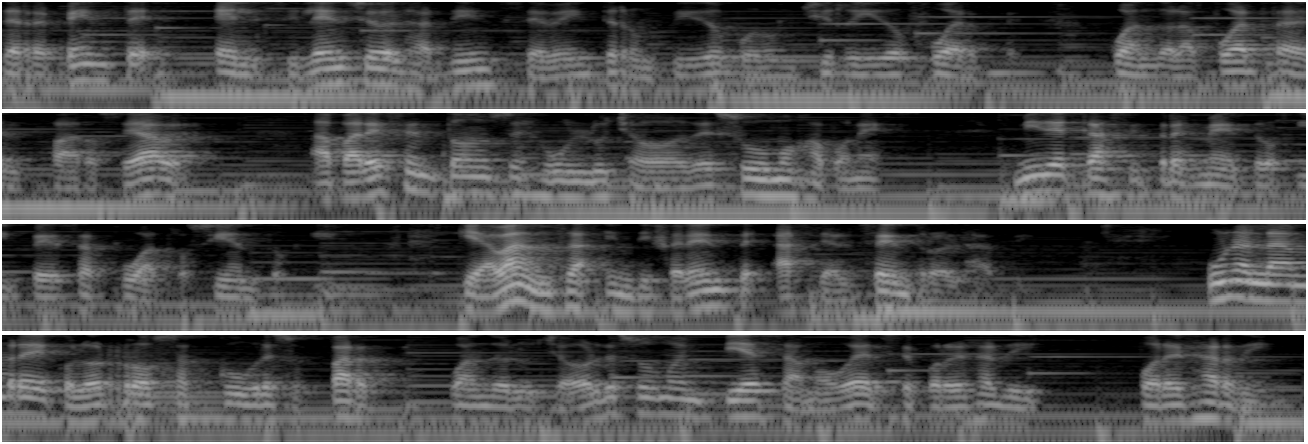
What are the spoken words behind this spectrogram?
De repente, el silencio del jardín se ve interrumpido por un chirrido fuerte cuando la puerta del faro se abre. Aparece entonces un luchador de sumo japonés. Mide casi 3 metros y pesa 400 kilos, que avanza indiferente hacia el centro del jardín. Un alambre de color rosa cubre sus partes. Cuando el luchador de sumo empieza a moverse por el jardín, por el jardín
